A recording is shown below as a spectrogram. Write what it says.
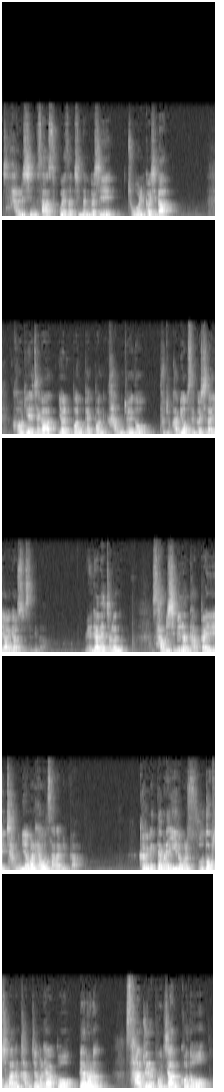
잘 심사숙고해서 짓는 것이 좋을 것이다. 거기에 제가 10번, 100번 강조해도 부족함이 없을 것이다 이야기할 수 있습니다. 왜냐하면 저는 32년 가까이 장명을 해온 사람입니다. 그렇기 때문에 이름을 수도 없이 많은 감정을 해왔고 때로는 사주를 보지 않고도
